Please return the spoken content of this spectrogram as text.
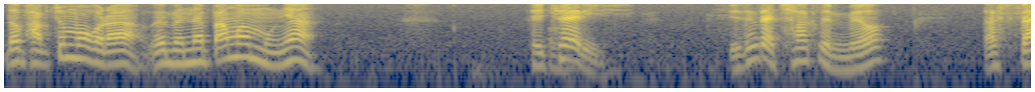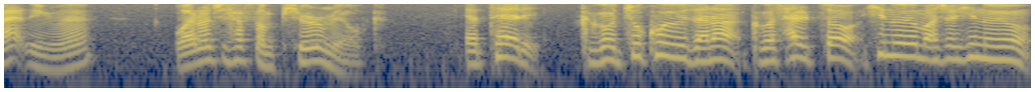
너 밥 좀 먹어라 왜 맨날 빵만 먹냐 Hey Teddy, isn't that chocolate milk? That's fattening, man. Why don't you have some pure milk? 야 테리 그거 초코우유잖아 그거 살쪄 흰우유 마셔 흰우유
